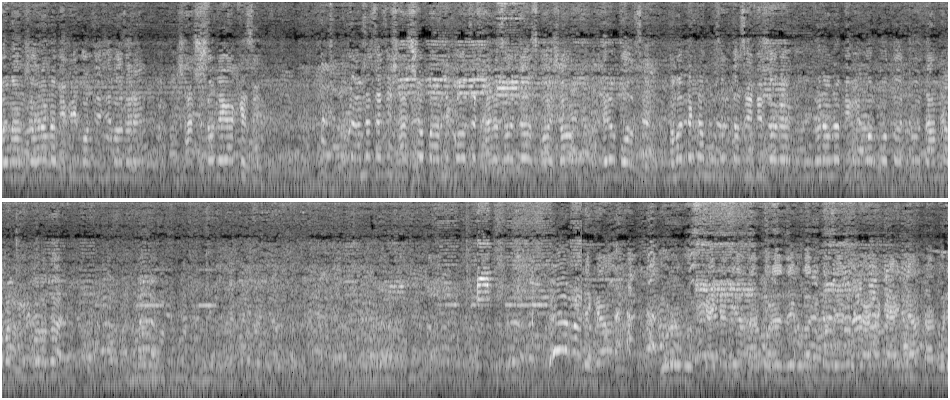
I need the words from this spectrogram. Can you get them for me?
ওই মাংস আমরা বিক্রি করতেছি বাজারে সাতশো টাকা কেজি। আমরা সাতশো পাবলিক বলছে সাড়ে ছয়শো ছয়শো এরকম বলছে। আমাদের একটা মজুরি আছে আমরা বিক্রি করব তো একটু দাম না বিক্রি করা যায়। তারপরে যেগুলো দিতেছে তারপরে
